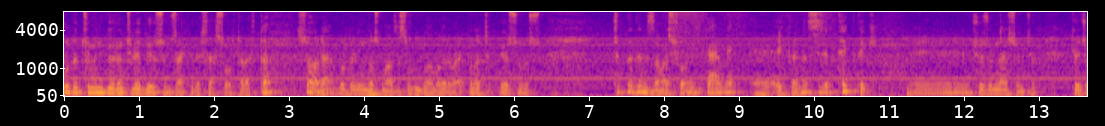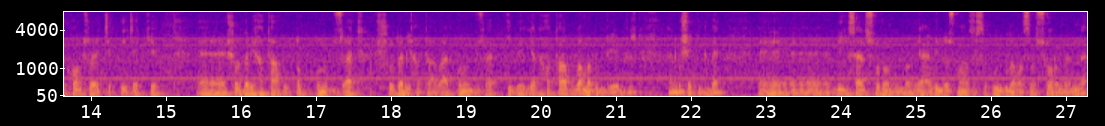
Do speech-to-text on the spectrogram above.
Burada tümünü görüntüle diyorsunuz arkadaşlar sol tarafta. Sonra burada Windows mağazası uygulamaları var. Buna tıklıyorsunuz. Tıkladığınız zaman sorun giderme e, ekranı size tek tek çözümler sunacak. Önce kontrol edecek. Diyecek ki e, şurada bir hata buldum. Bunu düzelt. Şurada bir hata var. Bunu düzelt gibi. Ya da hata bulamadım diyebilir. Hani bu şekilde e, bilgisayar sorununu yani Windows mağazası uygulamasının sorunlarını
